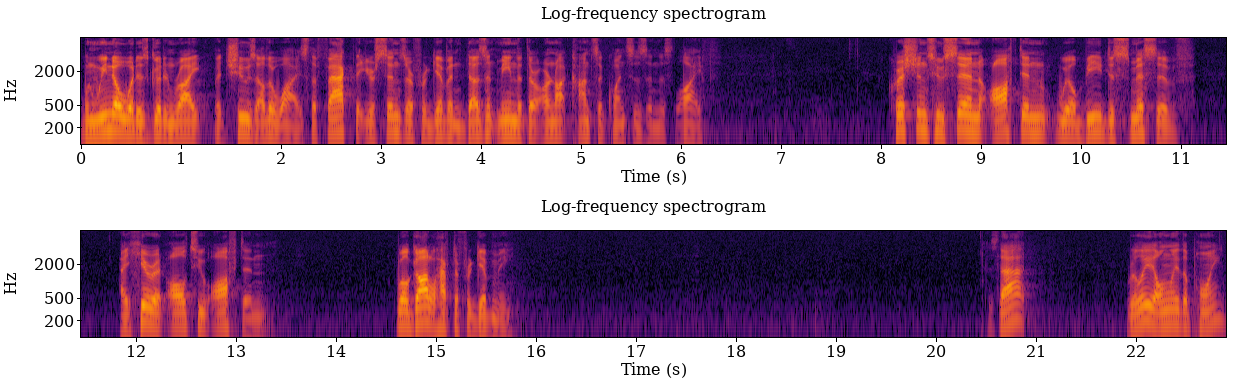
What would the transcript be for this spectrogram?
When we know what is good and right, but choose otherwise, the fact that your sins are forgiven doesn't mean that there are not consequences in this life. Christians who sin often will be dismissive. I hear it all too often. Well, God will have to forgive me. Is that really only the point?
